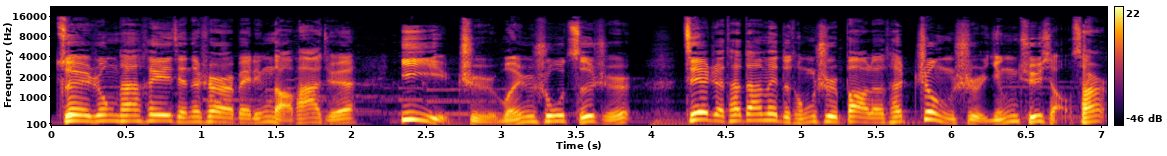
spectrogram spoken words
最终，他黑钱的事儿被领导发觉，一纸文书辞职。接着，他单位的同事爆料，他正式迎娶小三儿。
